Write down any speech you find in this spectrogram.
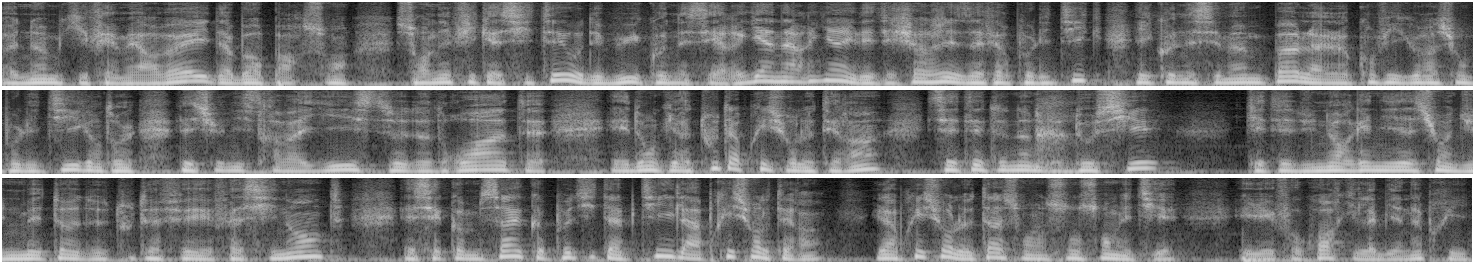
un homme qui fait merveille, d'abord par son, son efficacité. Au début, il connaissait rien à rien, il était chargé des affaires politiques, il connaissait même pas la, la configuration politique entre les sionistes travaillistes, de droite, et donc il a tout appris sur le terrain. C'était un homme de dossier qui était d'une organisation et d'une méthode tout à fait fascinante. Et c'est comme ça que petit à petit, il a appris sur le terrain. Il a appris sur le tas son, son, son métier. Et il faut croire qu'il l'a bien appris.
